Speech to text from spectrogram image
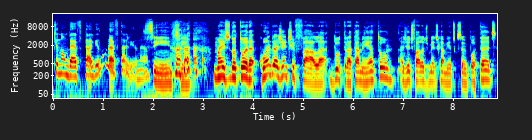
que não deve estar tá ali, não deve estar tá ali, né? Sim, sim. Mas, doutora, quando a gente fala do tratamento, a gente fala de medicamentos que são importantes,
